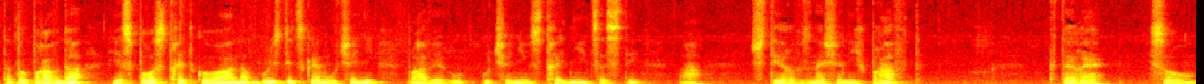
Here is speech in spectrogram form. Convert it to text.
Tato pravda je zprostředkována v buddhistickém učení právě učením střední cesty a čtyř vznešených pravd, které jsou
